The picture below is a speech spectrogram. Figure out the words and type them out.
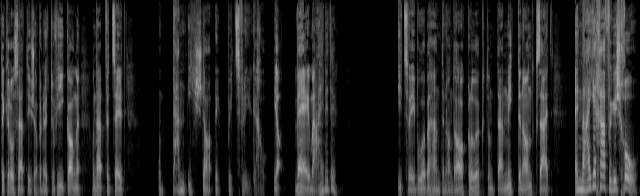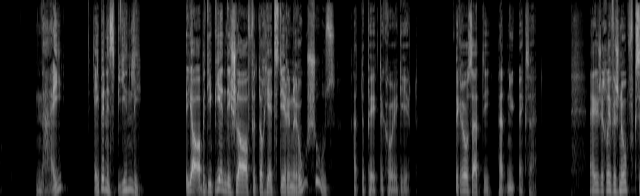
Der Grossetti ist aber nicht darauf eingegangen und hat erzählt, und dann ist da jemand zu fliegen gekommen. Ja, wer meint ihr? Die zwei Buben haben einander angeschaut und dann miteinander gesagt, ein Maienkäfer ist gekommen. Nein, eben ein Bienli. Ja, aber die Bienen schlafen doch jetzt ihren Rausch aus, hat der Peter korrigiert. Der Grossetti hat nichts mehr gesagt. Er war ein bisschen verschnupft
